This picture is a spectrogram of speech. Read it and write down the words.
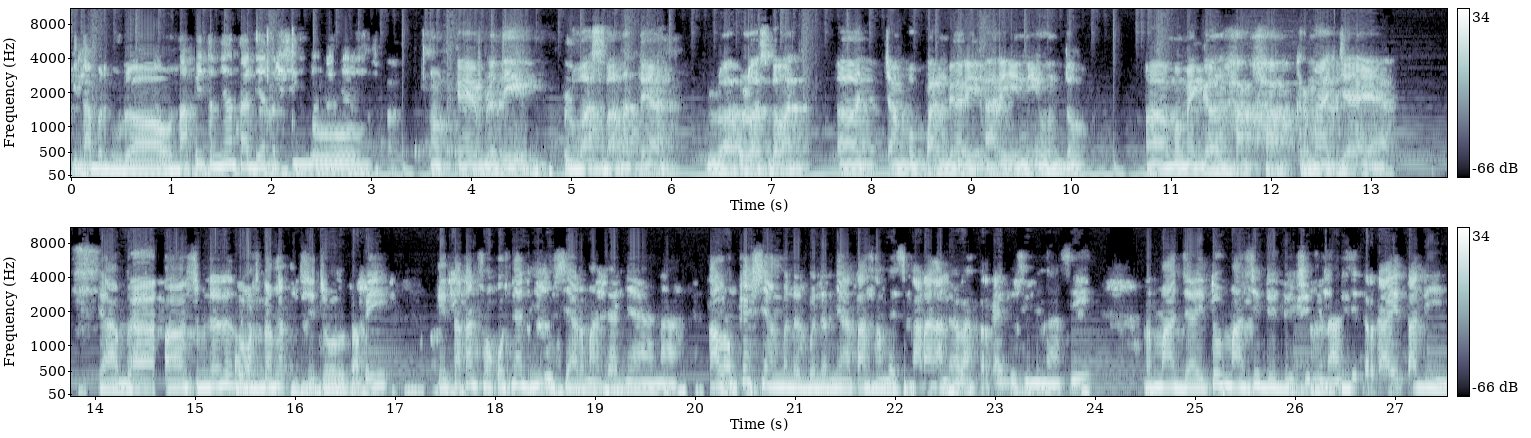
kita bergurau tapi ternyata dia tersinggung. Oke berarti luas banget ya. Luas banget uh, cangkupan dari hari ini untuk uh, memegang hak-hak remaja ya. Ya, uh, uh, sebenarnya luas banget sih Cul, tapi kita kan fokusnya di usia remajanya. Nah, kalau case yang benar-benar nyata sampai sekarang adalah terkait diskriminasi, remaja itu masih didiskriminasi terkait tadi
